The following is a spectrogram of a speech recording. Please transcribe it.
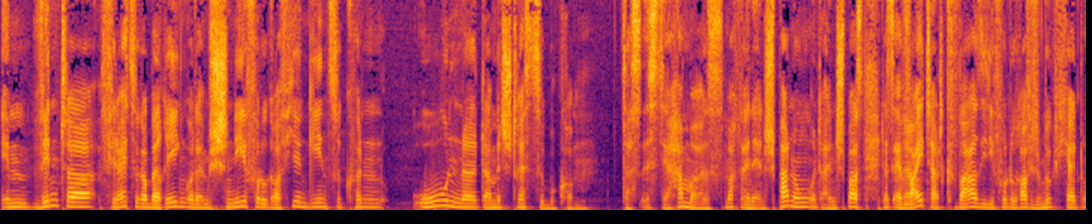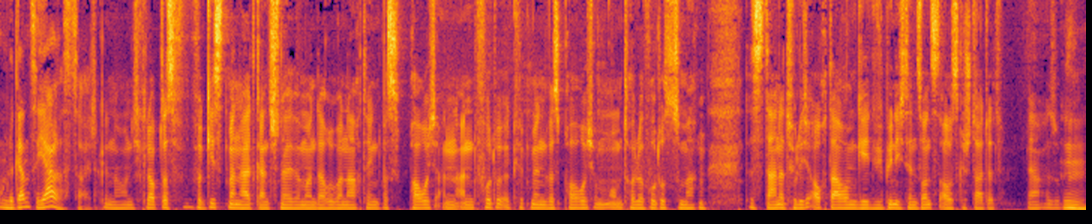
im Winter, vielleicht sogar bei Regen oder im Schnee fotografieren gehen zu können, ohne damit Stress zu bekommen das ist der Hammer. Es macht eine Entspannung und einen Spaß. Das erweitert ja. quasi die fotografischen Möglichkeiten um eine ganze Jahreszeit. Genau, und ich glaube, das vergisst man halt ganz schnell, wenn man darüber nachdenkt, was brauche ich an, an Fotoequipment, was brauche ich, um, um tolle Fotos zu machen. Dass es da natürlich auch darum geht, wie bin ich denn sonst ausgestattet. Ja, also. Mhm.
